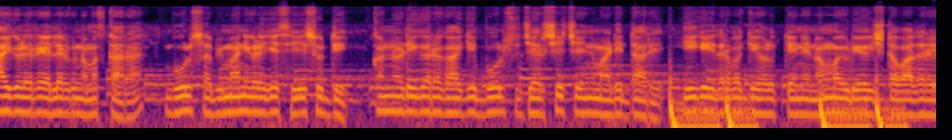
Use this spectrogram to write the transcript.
ಹಾಯ್ ಗೆಳೆಯರೇ, ಎಲ್ಲರಿಗೂ ನಮಸ್ಕಾರ. ಬೂಲ್ಸ್ ಅಭಿಮಾನಿಗಳಿಗೆ ಸಿಹಿ ಸುದ್ದಿ. ಕನ್ನಡಿಗರಿಗಾಗಿ ಬೂಲ್ಸ್ ಜೆರ್ಸಿ ಚೇಂಜ್ ಮಾಡಿದ್ದಾರೆ. ಹೀಗೆ ಇದರ ಬಗ್ಗೆ ಹೇಳುತ್ತೇನೆ. ನಮ್ಮ ವಿಡಿಯೋ ಇಷ್ಟವಾದರೆ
